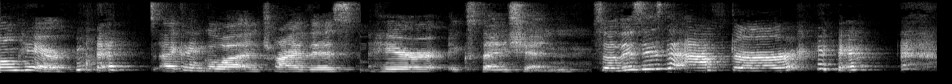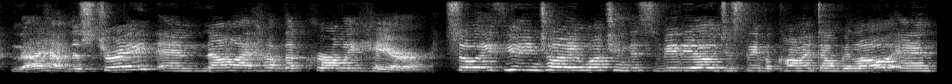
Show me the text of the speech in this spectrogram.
long hair. I can go out and try this hair extension. So this is the after. I have the straight and now I have the curly hair. So if you enjoy watching this video, just leave a comment down below and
